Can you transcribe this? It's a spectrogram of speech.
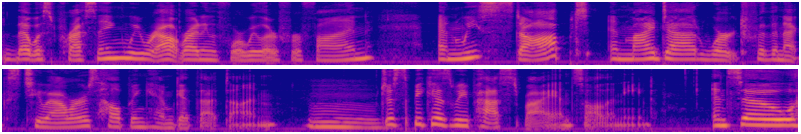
that was pressing. We were out riding the four wheeler for fun. And we stopped, and my dad worked for the next two hours helping him get that done, mm. just because we passed by and saw the need. And so,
